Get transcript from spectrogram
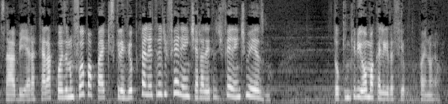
Sabe? Era aquela coisa, não foi o papai que escreveu porque a letra é diferente, era a letra diferente mesmo. Tolkien criou uma caligrafia para o Papai Noel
